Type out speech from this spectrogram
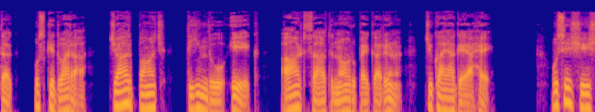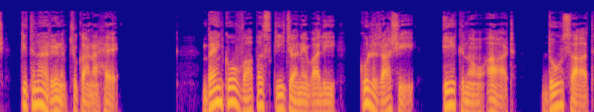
तक उसके द्वारा चार पाँच तीन दो एक आठ सात नौ रुपए का ऋण चुकाया गया है। उसे शेष कितना ऋण चुकाना है? बैंक को वापस की जाने वाली कुल राशि एक नौ आठ दो सात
